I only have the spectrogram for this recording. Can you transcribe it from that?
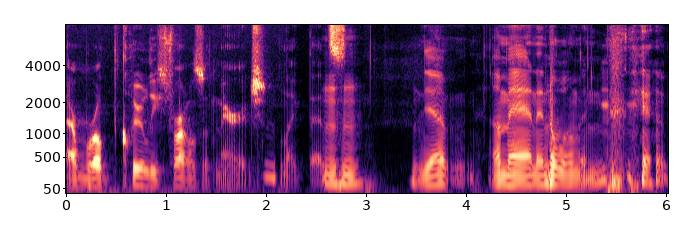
our world clearly struggles with marriage. Like that's Mhm. Yep, a man and a woman. Yep.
